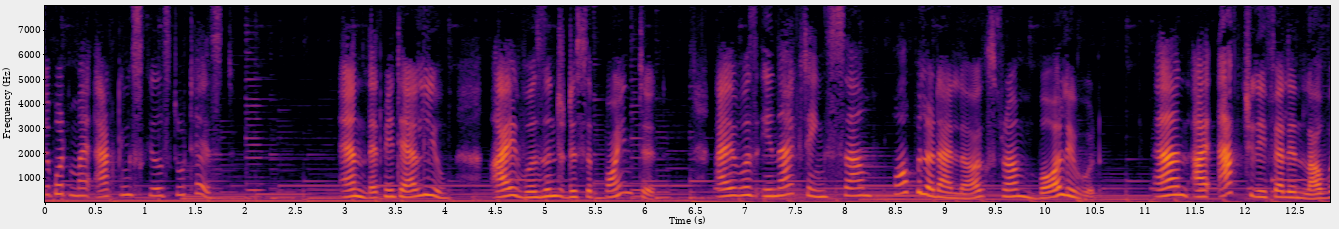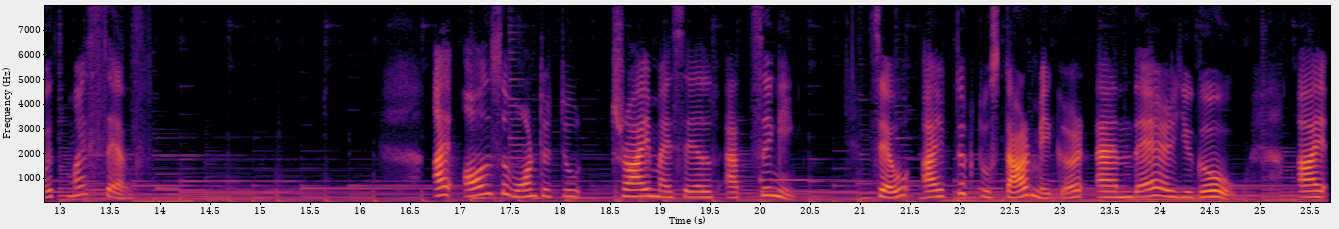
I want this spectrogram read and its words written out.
to put my acting skills to test. And let me tell you, I wasn't disappointed. I was enacting some popular dialogues from Bollywood, and I actually fell in love with myself. I also wanted to try myself at singing. So I took to Star Maker, and there you go. I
